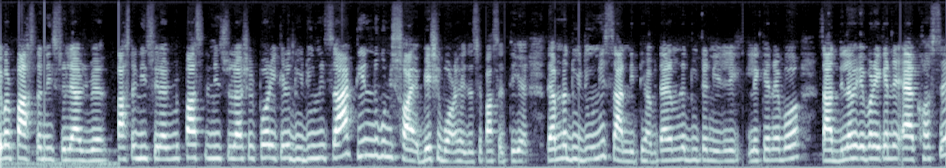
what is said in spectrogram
এবার পাঁচটা নিচে চলে আসবে। পাঁচটা নিচে চলে আসবে। পাঁচটা নিচে চলে আসার পর এখানে দুই দুগুণি চার, তিন দুগুণি ছয় বেশি বড় হয়ে যাচ্ছে পাঁচের থেকে। তাই আমরা দুই দুগুণি চার নিতে হবে। তাই আমরা দুটা নিয়ে লিখে নেব। চার দিলাম। এবার এখানে এক হচ্ছে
